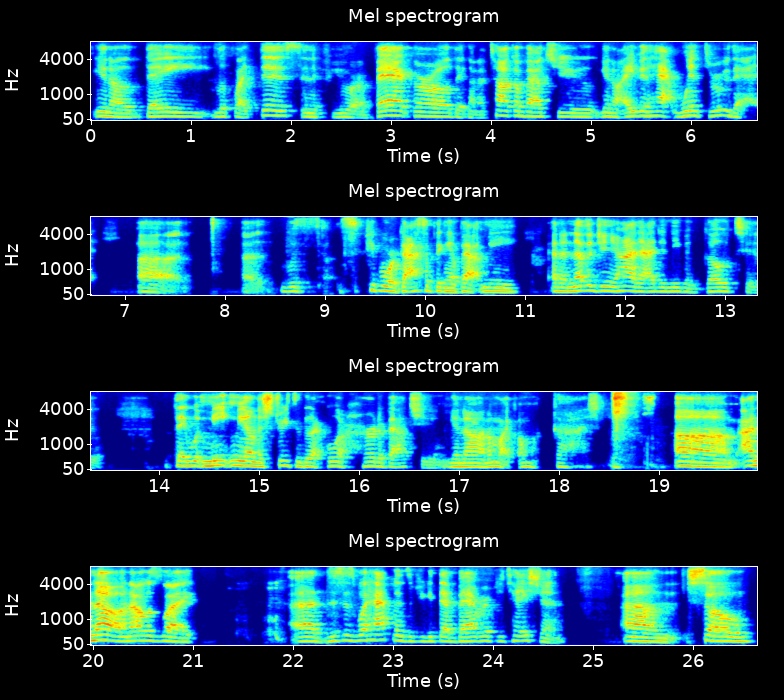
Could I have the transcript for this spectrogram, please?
you know they look like this and if you are a bad girl they're going to talk about you. You know i even had went through that. Uh, uh was people were gossiping about me at another junior high that i didn't even go to. They would meet me on the streets and be like oh i heard about you you know and i'm like oh my gosh. Um i know and i was like uh, this is what happens if you get that bad reputation. Um so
